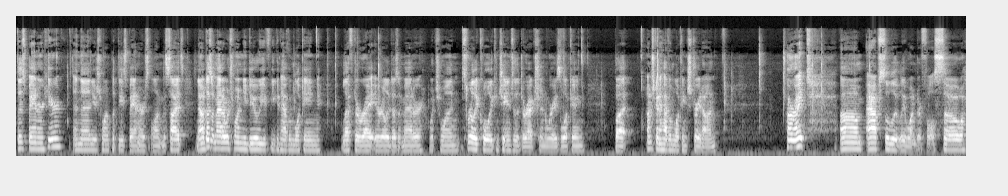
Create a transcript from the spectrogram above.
this banner here, and then you just want to put these banners along the sides. Now, it doesn't matter which one you do. You, you can have them looking left or right. It really doesn't matter which one. It's really cool. You can change the direction where he's looking, but I'm just going to have him looking straight on. All right. Um, absolutely wonderful. So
